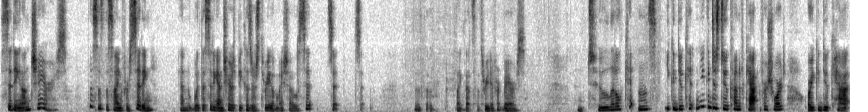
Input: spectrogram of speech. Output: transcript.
Sitting on chairs. This is the sign for sitting. And with the sitting on chairs, because there's three of my show sit, sit, sit. Like that's the three different bears and two little kittens. You can do kitten, you can just do kind of cat for short, or you can do cat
